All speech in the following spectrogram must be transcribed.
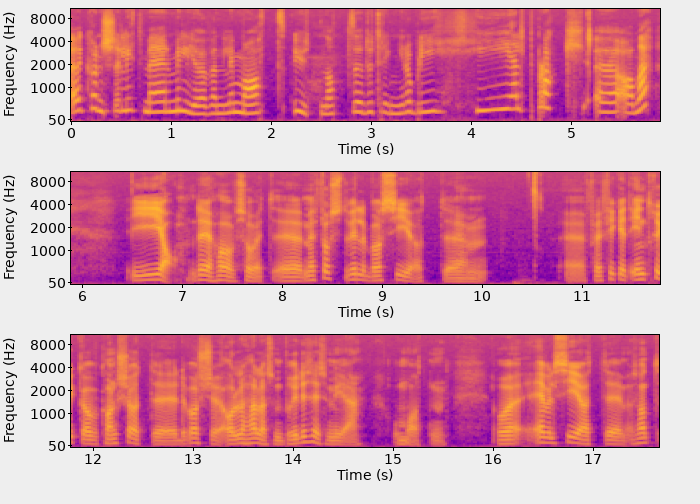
eh, kanskje litt mer miljøvennlig mat uten at eh, du trenger å bli helt blakk eh, av det? Ja, det har jeg så vidt. Eh, men først vil jeg bare si at eh, eh, For jeg fikk et inntrykk av kanskje at det var ikke alle heller som brydde seg så mye om maten. Og jeg vil si at sant,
